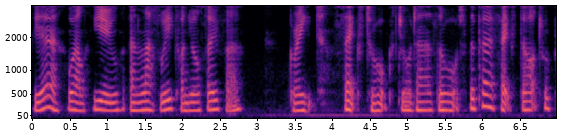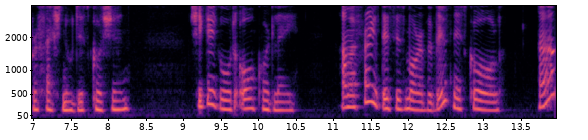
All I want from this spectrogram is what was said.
Yeah, well, you, and last week on your sofa. Great. Sex talk, Jordana thought. The perfect start to a professional discussion. She giggled awkwardly. I'm afraid this is more of a business call. Huh?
